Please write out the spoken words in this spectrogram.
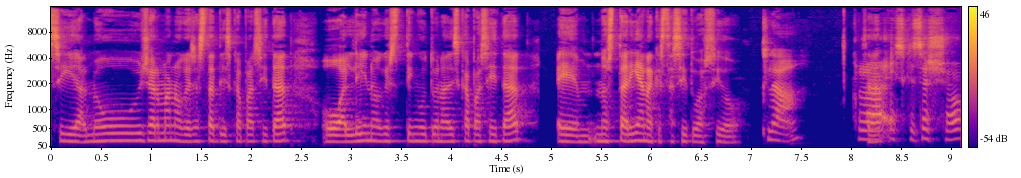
si el meu germà no hagués estat discapacitat o el Lee no hagués tingut una discapacitat, eh, no estaria en aquesta situació. Clar, Clar, Saps? és que és això.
